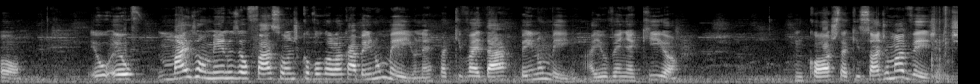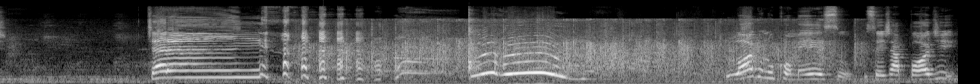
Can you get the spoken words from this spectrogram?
ó. Eu, eu, mais ou menos eu faço onde que eu vou colocar bem no meio, né? Pra que vai dar bem no meio. Aí eu venho aqui, ó. Encosta aqui só de uma vez, gente. Tcharam! Uhul! Logo no começo, você já pode,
